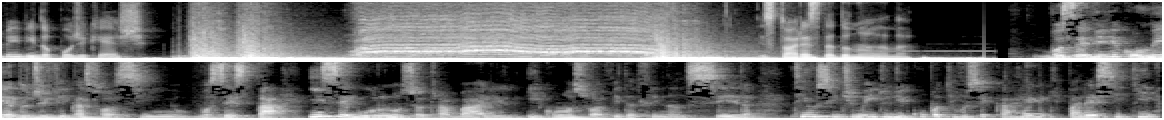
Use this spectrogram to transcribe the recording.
bem-vindo ao podcast. Histórias da Dona Ana. Você vive com medo de ficar sozinho, você está inseguro no seu trabalho e com a sua vida financeira, tem um sentimento de culpa que você carrega que parece que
